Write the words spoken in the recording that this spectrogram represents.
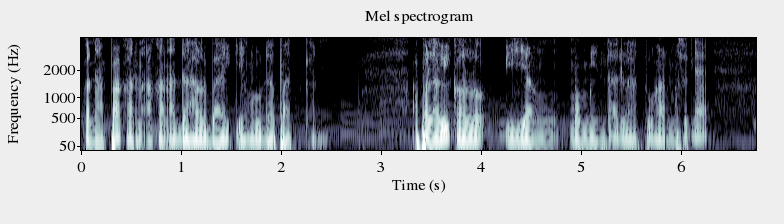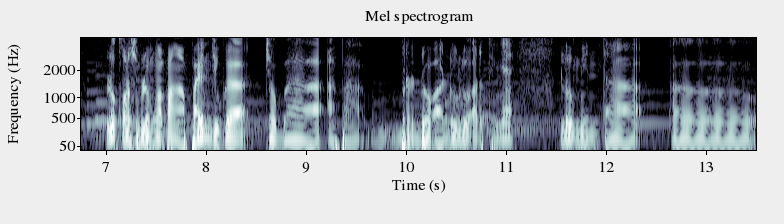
Kenapa? Karena akan ada hal baik yang lu dapatkan. Apalagi kalau yang meminta adalah Tuhan. Maksudnya lu kalau sebelum ngapa-ngapain juga coba apa berdoa dulu. Artinya lu minta uh,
